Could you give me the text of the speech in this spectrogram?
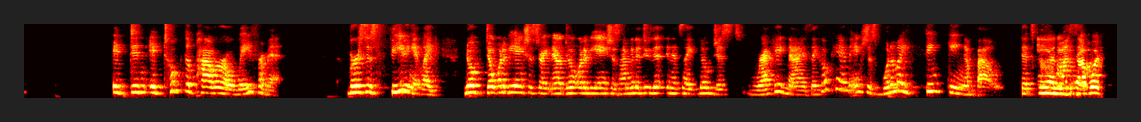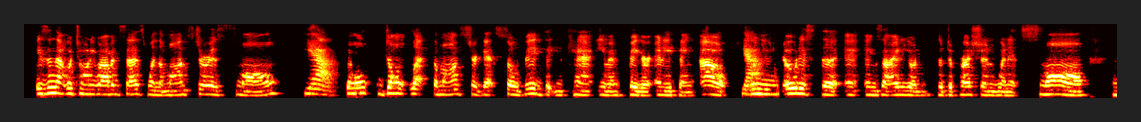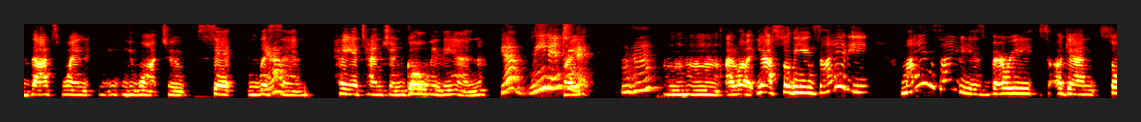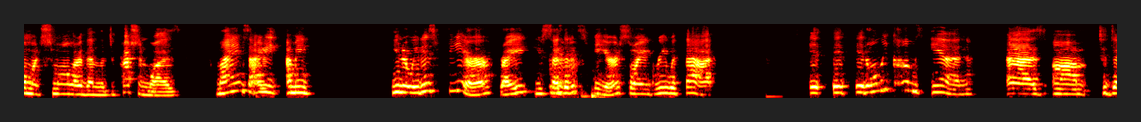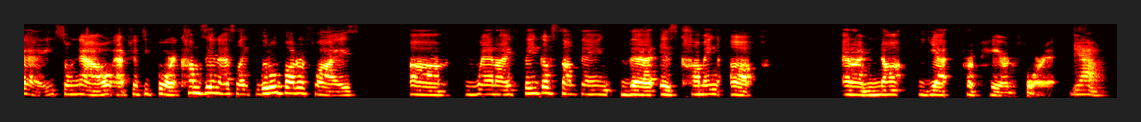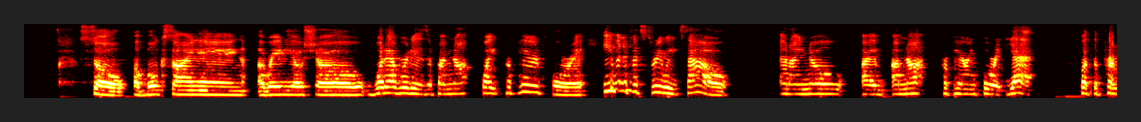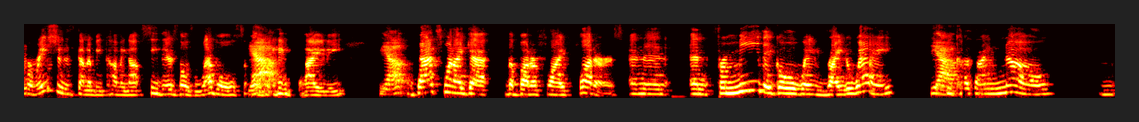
it didn't, it took the power away from it versus feeding it like, nope, don't want to be anxious right now. Don't want to be anxious. I'm going to do this. And it's like, no, just recognize, like, okay, I'm anxious. What am I thinking about? That's And is that what isn't that what Tony Robbins says when the monster is small? yeah, Don't don't let the monster get so big that you can't even figure anything out. yeah, When you notice the anxiety or the depression when it's small, that's when you, you want to sit, listen, pay attention, go within. yeah. Lean into Right. it. Mm-hmm. Mhm. I love it. Yeah. So the anxiety, my anxiety is very, again, so much smaller than the depression was. My anxiety, I mean, you know, it is fear, right? You said that Mhm. it's fear, so I agree with that. It it it only comes in as um today, so now at 54, it comes in as like little butterflies um when I think of something that is coming up and I'm not yet prepared for it. Yeah. So, a book signing, a radio show, whatever it is, if I'm not quite prepared for it, even if it's three weeks out and I know I, I'm not preparing for it yet, but the preparation is going to be coming up. See, there's those levels Yeah. of anxiety Yeah. that's when I get the butterfly flutters. And then, and for me, they go away right away Yeah. because I know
